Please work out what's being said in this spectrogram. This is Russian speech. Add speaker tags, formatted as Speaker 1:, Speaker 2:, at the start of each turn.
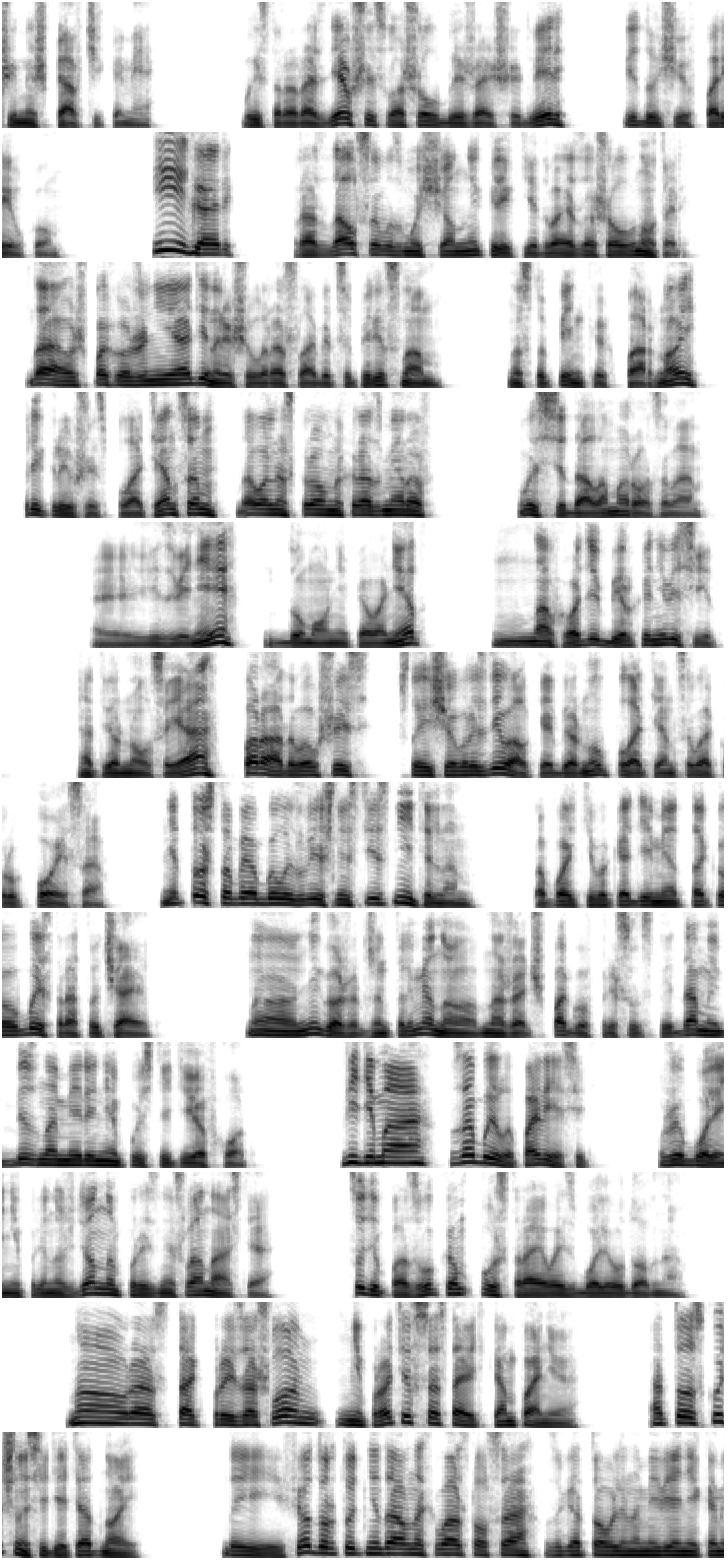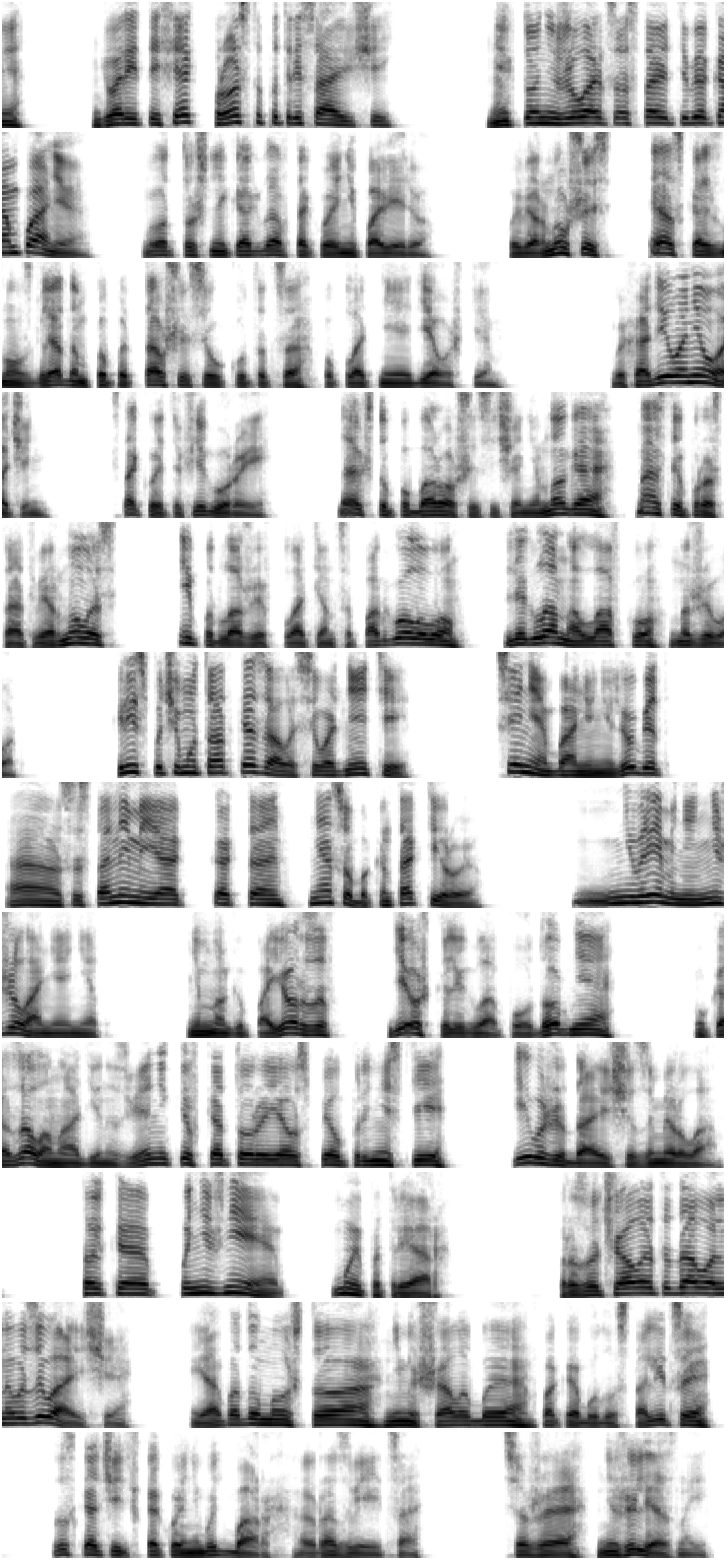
Speaker 1: большими шкафчиками. Быстро раздевшись, вошел в ближайшую дверь, ведущую в парилку. «Игорь!» — раздался возмущенный крик, едва я зашел внутрь. Да уж, похоже, не я один решил расслабиться перед сном. На ступеньках парной, прикрывшись полотенцем довольно скромных размеров, восседала Морозова. «Э, «Извини», — думал, никого нет. На входе бирка не висит. Отвернулся я, порадовавшись, что еще в раздевалке обернул полотенце вокруг пояса. Не то чтобы я был излишне стеснительным. Попойки в академии от такого быстро отучают. Но негоже джентльмену обнажать шпагу в присутствии дамы без намерения пустить ее в ход. «Видимо, забыла повесить», — уже более непринужденно произнесла Настя, судя по звукам, устраиваясь более удобно. «Но раз так произошло, не против составить компанию. А то скучно сидеть одной. Да и Федор тут недавно хвастался заготовленными вениками. Говорит, эффект просто потрясающий.
Speaker 2: Никто не желает составить тебе компанию. Вот уж никогда в такое не поверю. Повернувшись, я скользнул взглядом, попытавшись укутаться поплотнее девушки. Выходило не очень, с такой-то фигурой. Так что, поборовшись еще немного, Настя просто отвернулась и, подложив полотенце под голову, легла на лавку на живот.
Speaker 1: Крис почему-то отказалась сегодня идти. Ксения баню не любит, а с остальными я как-то не особо контактирую. Ни времени, ни желания нет.
Speaker 2: Немного поерзав, девушка легла поудобнее, указала на один из веников, который я успел принести, и выжидающе замерла.
Speaker 1: «Только понежнее, мой патриарх».
Speaker 2: Прозвучало это довольно вызывающе. Я подумал, что не мешало бы, пока буду в столице, заскочить в какой-нибудь бар, развеяться. Все же не железный.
